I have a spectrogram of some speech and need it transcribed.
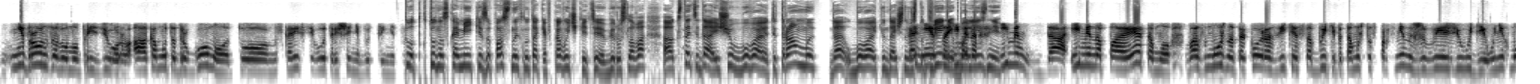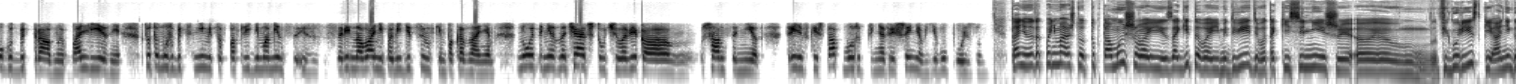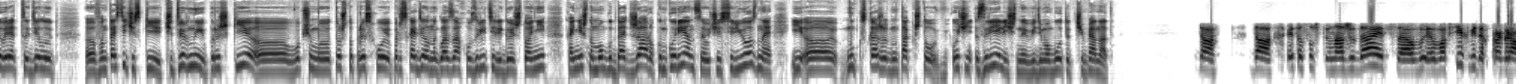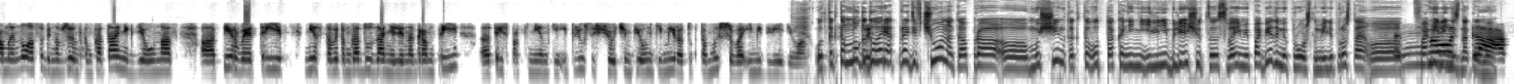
не бронзовому призеру, а кому-то другому, то, скорее всего, это решение будет принято. Тот, кто на скамейке запасных, ну так, я в кавычки эти беру слова. А, кстати, да, еще бывают и травмы, да, бывают неудачные Конечно, выступления, именно, болезни. Именно, да, именно поэтому возможно такое развитие событий, потому что спортсмены живые люди, у них могут быть травмы, болезни, кто-то, может быть, снимется в последний момент из соревнований по медицинским показаниям, но это не означает, что у человека шанс шанса нет. Тренерский штаб может принять решение в его пользу. Таня, ну я так понимаю, что Туктамышева и Загитова и Медведева такие сильнейшие э, фигуристки, они, говорят, делают э, фантастические четверные прыжки. Э, в общем, то, что происходит, происходило на глазах у зрителей, говорят, что они, конечно, могут дать жару. Конкуренция очень серьезная и, э, ну, скажем так, что очень зрелищный, видимо, будет этот чемпионат. Да, да, это, собственно, ожидается во всех видах программы, но особенно в женском катании, где у нас а, первые три места в этом году заняли на Гран-при а, три спортсменки, и плюс еще чемпионки мира Туктамышева и Медведева. Вот как-то много ну, говорят про девчонок, а про э, мужчин как-то вот так они не, или не блещут своими победами прошлыми, или просто э, фамилии ну, незнакомые. Да.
